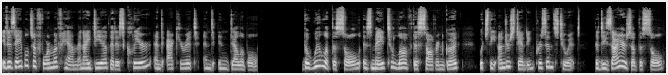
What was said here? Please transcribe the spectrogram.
It is able to form of him an idea that is clear and accurate and indelible. The will of the soul is made to love this sovereign good which the understanding presents to it. The desires of the soul,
